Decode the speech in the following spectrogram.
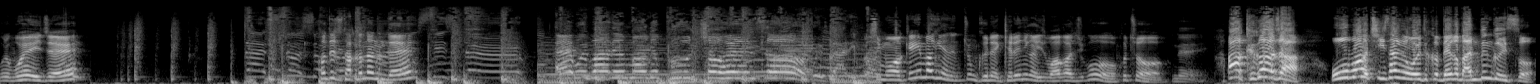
우리 뭐해 이제? 컨텐츠 다 끝났는데? 역시 뭔가 게임하기에는 좀 그래 계란이가 와가지고 그쵸? 네. 아 그거 하자! 오버워치 이상형 월드컵 내가 만든 거 있어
